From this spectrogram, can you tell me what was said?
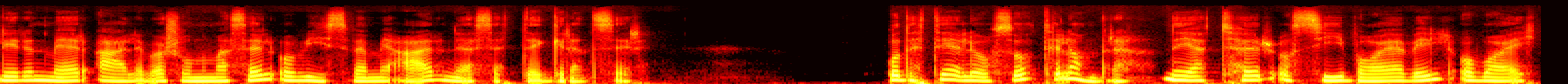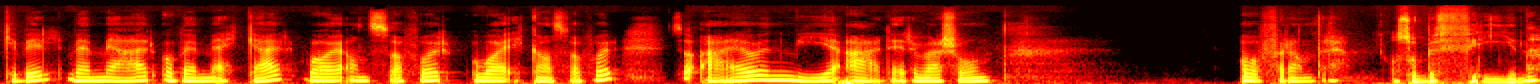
blir en mer ærlig versjon av meg selv og viser hvem jeg er når jeg setter grenser. Og dette gjelder også til andre. Når jeg tør å si hva jeg vil og hva jeg ikke vil, hvem jeg er og hvem jeg ikke er, hva jeg har ansvar for og hva jeg ikke har ansvar for, så er jeg jo en mye ærligere versjon overfor andre. Og så befriende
